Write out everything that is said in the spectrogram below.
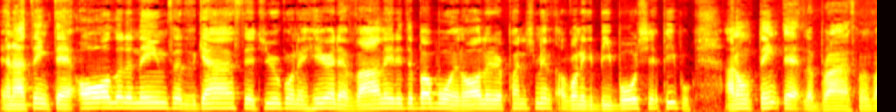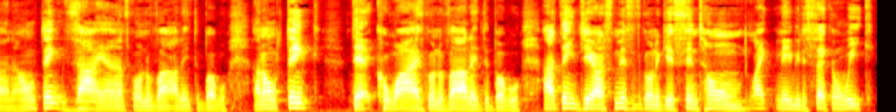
And I think that all of the names of the guys that you're going to hear that violated the bubble and all of their punishments are going to be bullshit people. I don't think that LeBron's going to violate. I don't think Zion's going to violate the bubble. I don't think that Kawhi is going to violate the bubble. I think J.R. Smith is going to get sent home like maybe the second week.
